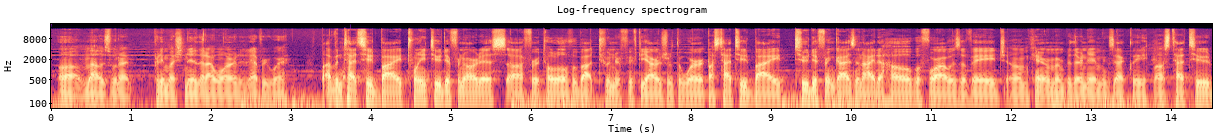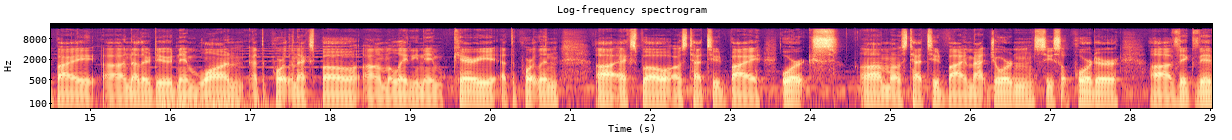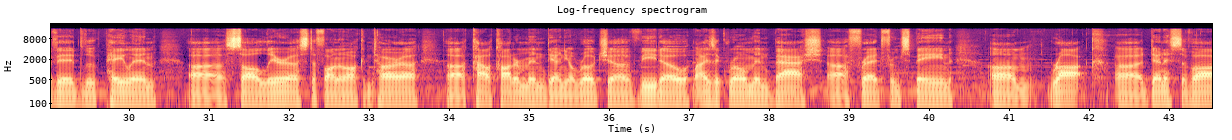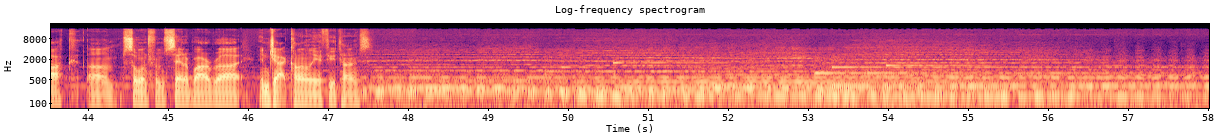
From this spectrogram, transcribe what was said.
um, that was when I pretty much knew that I wanted it everywhere. I've been tattooed by 22 different artists uh, for a total of about 250 hours worth of work. I was tattooed by two different guys in Idaho before I was of age. Um, can't remember their name exactly. I was tattooed by uh, another dude named Juan at the Portland Expo, um, a lady named Carrie at the Portland uh, Expo. I was tattooed by Orcs. Um, I was tattooed by Matt Jordan, Cecil Porter, uh, Vic Vivid, Luke Palin uh, Saul Lira, Stefano Alcantara, uh, Kyle Cotterman, Daniel Rocha, Vito, Isaac Roman, Bash, uh, Fred from Spain, um, Rock, uh, Dennis Savak, um, someone from Santa Barbara, and Jak Connolly a few times.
